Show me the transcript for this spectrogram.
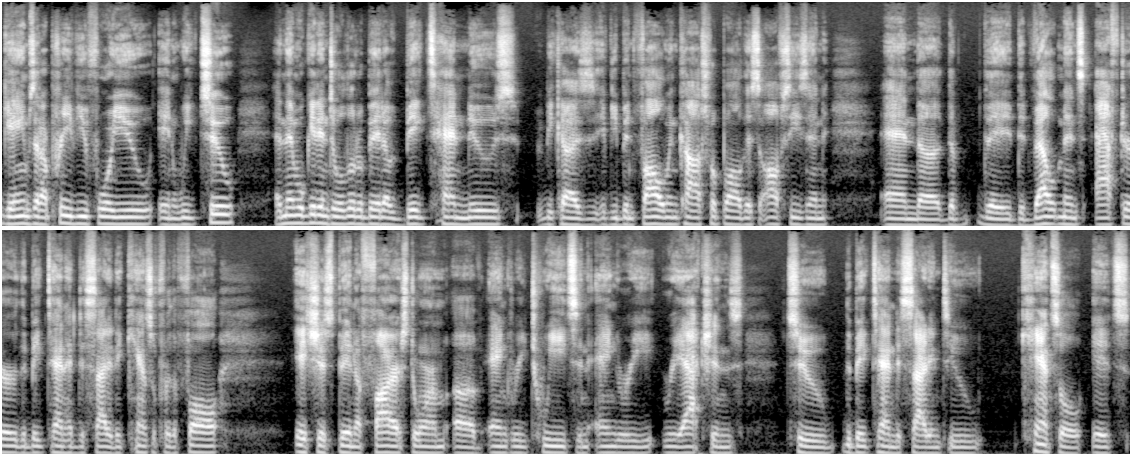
games that I'll preview for you in week two. And then we'll get into a little bit of Big Ten news because if you've been following college football this offseason and the, the, the developments after the Big Ten had decided to cancel for the fall, it's just been a firestorm of angry tweets and angry reactions to the Big Ten deciding to cancel its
